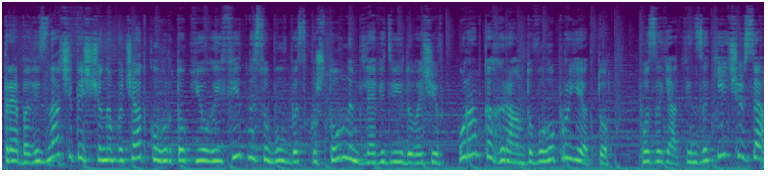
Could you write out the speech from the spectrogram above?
Треба відзначити, що на початку гурток йоги і фітнесу був безкоштовним для відвідувачів у рамках грантового проєкту. Поза як він закінчився,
